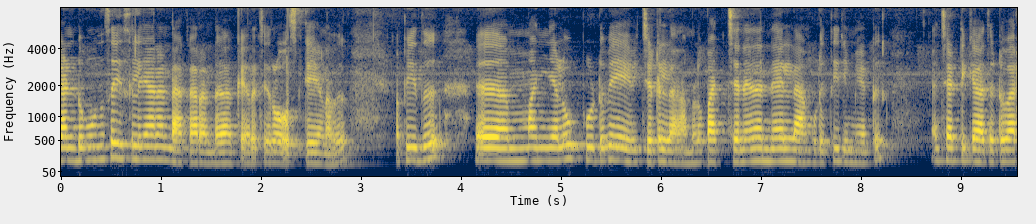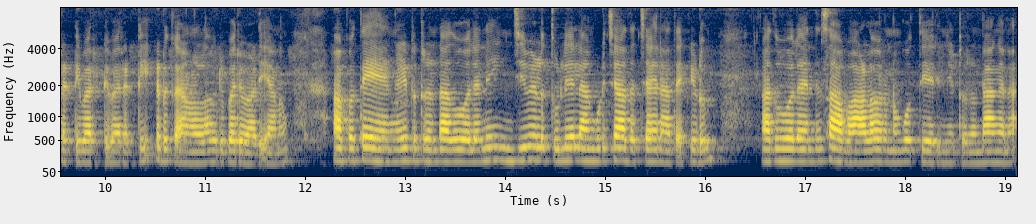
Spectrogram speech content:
രണ്ട് മൂന്ന് സൈസിൽ ഞാൻ ഉണ്ടാക്കാറുണ്ട് കക്കയിറച്ചി റോസ്റ്റ് ചെയ്യണത്. അപ്പോൾ ഇത് മഞ്ഞൾ ഉപ്പിട്ട് വേവിച്ചിട്ടില്ല നമ്മൾ. പച്ചനെ തന്നെ എല്ലാം കൂടി തിരുമ്മിയിട്ട് ചട്ടിക്കകത്തിട്ട് വരട്ടി വരട്ടി വരട്ടി എടുക്കാനുള്ള ഒരു പരിപാടിയാണ്. അപ്പോൾ തേങ്ങ ഇട്ടിട്ടുണ്ട്. അതുപോലെ തന്നെ ഇഞ്ചി വെളുത്തുള്ളി എല്ലാം കൂടി ചതച്ച് അതിനകത്തേക്ക് ഇടും. അതുപോലെ തന്നെ സവാള ഒരെണ്ണം കൊത്തി അരിഞ്ഞിട്ടിട്ടുണ്ട് അങ്ങനെ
